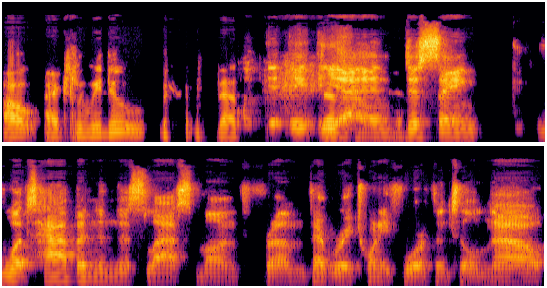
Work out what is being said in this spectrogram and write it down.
Oh, actually, we do. that's, it, it, that's yeah, and just saying what's happened in this last month from February 24th until now.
